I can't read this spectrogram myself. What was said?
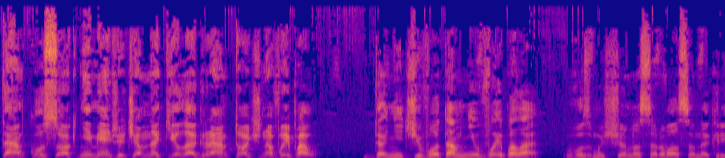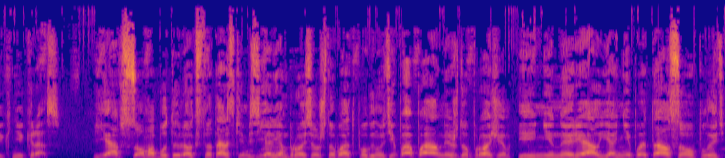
Там кусок не меньше, чем на килограмм точно выпал!» «Да ничего там не выпало!» Возмущенно сорвался на крик Некрас. «Я в Сома бутылек с татарским зельем бросил, чтобы отпугнуть, и попал, между прочим! И не нырял я, не пытался уплыть!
